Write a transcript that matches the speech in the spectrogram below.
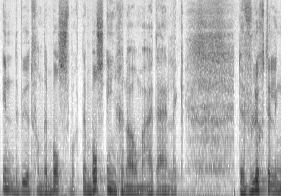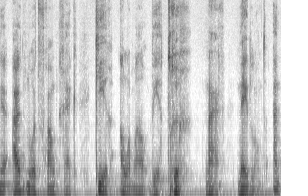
in de buurt van Den Bosch, wordt Den Bosch ingenomen uiteindelijk. De vluchtelingen uit Noord-Frankrijk keren allemaal weer terug naar Nederland. En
